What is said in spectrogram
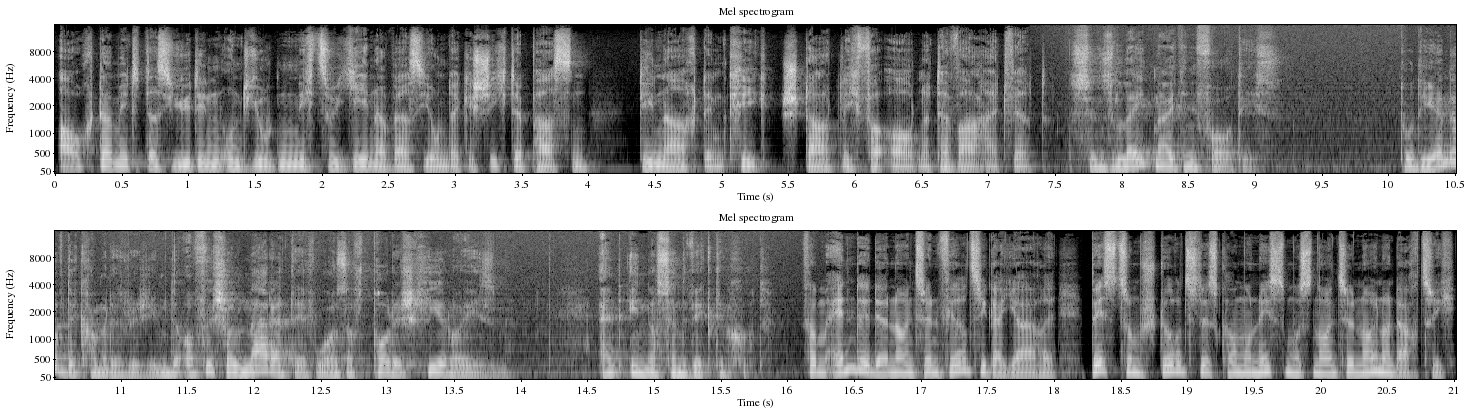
auch damit, dass Jüdinnen und Juden nicht zu jener Version der Geschichte passen, die nach dem Krieg staatlich verordnete Wahrheit wird. Since late 1940s to the end of the communist regime, the official narrative was of Polish heroism and innocent victimhood. Vom Ende der 1940er Jahre bis zum Sturz des Kommunismus 1989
